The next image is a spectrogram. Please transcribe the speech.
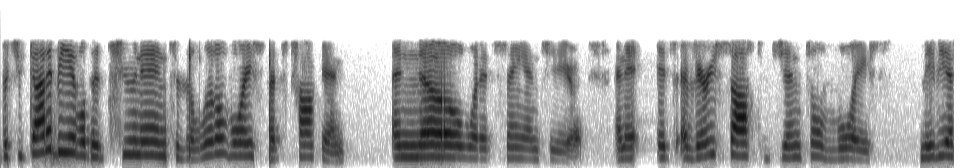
But you've got to be able to tune in to the little voice that's talking and know what it's saying to you. And it, it's a very soft, gentle voice, maybe a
